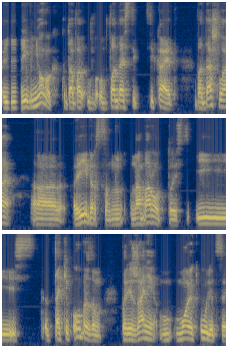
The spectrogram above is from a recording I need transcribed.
ливневок, куда вода стекает, вода шла э, реверсом наоборот, то есть и таким образом парижане моют улицы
